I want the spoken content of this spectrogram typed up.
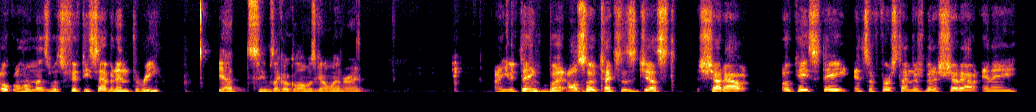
Oklahoma's was 57 and 3. Yeah, it seems like Oklahoma's going to win, right? Uh, you would think, but also Texas just shut out OK State. It's the first time there's been a shutout in a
